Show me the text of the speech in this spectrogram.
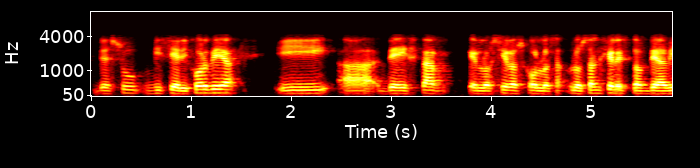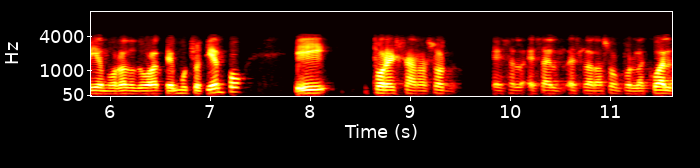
de su misericordia y ah, de estar en los cielos con los, ángeles donde había morado durante mucho tiempo y por esa razón, esa, esa, es la razón por la cual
